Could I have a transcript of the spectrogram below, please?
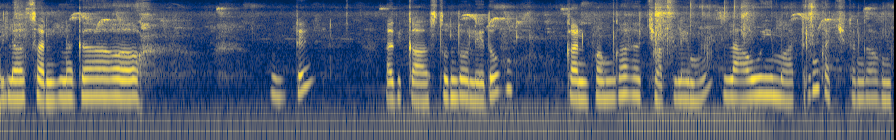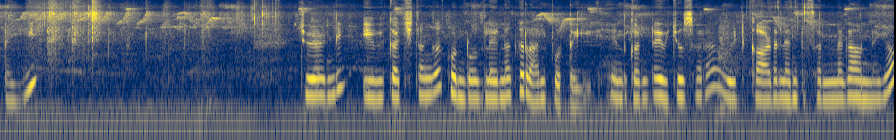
ఇలా సన్నగా ఉంటే అది కాస్తుందో లేదో కన్ఫామ్గా చెప్పలేము. లావు మాత్రం ఖచ్చితంగా ఉంటాయి. చూడండి ఇవి ఖచ్చితంగా కొన్ని రోజులైనాక రాలిపోతాయి. ఎందుకంటే ఇవి చూసారా? వీటి కాడలు ఎంత సన్నగా ఉన్నాయో?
